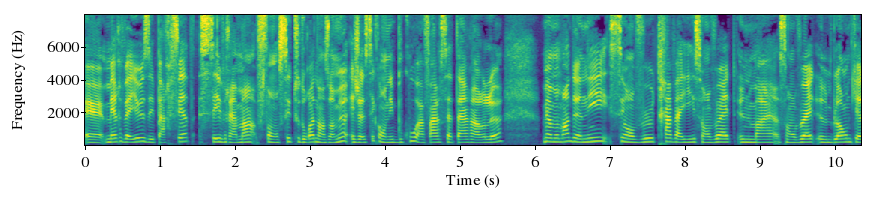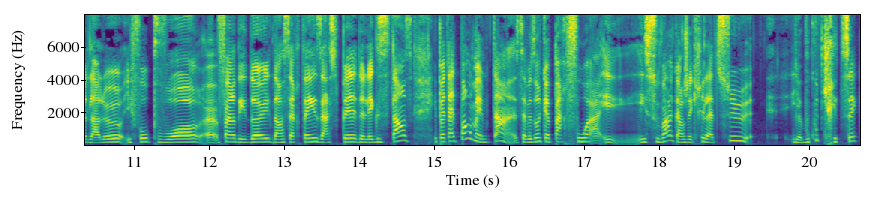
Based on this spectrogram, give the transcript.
euh, merveilleuse et parfaite, c'est vraiment foncer tout droit dans un mur. Et je sais qu'on est beaucoup à faire cette erreur-là. Mais à un moment donné, si on veut travailler, si on veut être une mère, si on veut être une blonde qui a de l'allure, il faut pouvoir euh, faire des deuils dans certains aspects de l'existence et peut-être pas en même temps. Ça veut dire que parfois, et, et souvent quand j'écris là-dessus, il y a beaucoup de critiques.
